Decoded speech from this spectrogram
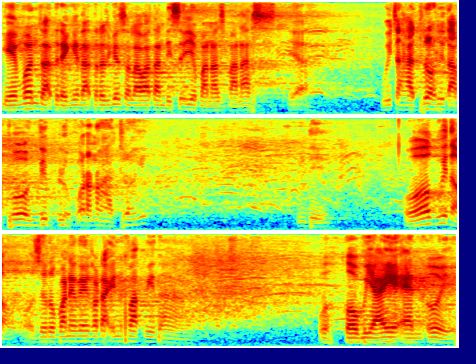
Ya mun tak drenge tak teruske selawatan dhisik ya panas-panas ya. Kuwi cah hadroh ditabuh ndi lho kok ana hadroh iki. Endi? Oh kuwi to, oh, surupane kaya kotak infak kuwi ta. Wah, kopiahe NU ya.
